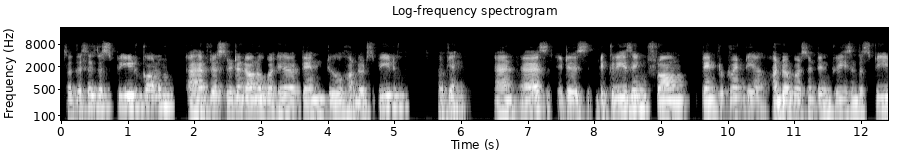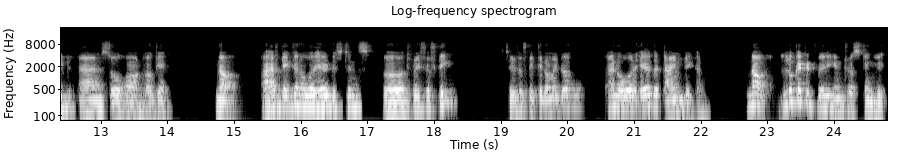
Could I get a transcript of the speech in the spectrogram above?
So this is the speed column. I have just written down over here 10 to 100 speed. Okay. And as it is decreasing from 10 to 20, 100% increase in the speed and so on. Okay. Now, I have taken over here distance uh, 350, 350 kilometer and over here the time taken. Now, look at it very interestingly.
